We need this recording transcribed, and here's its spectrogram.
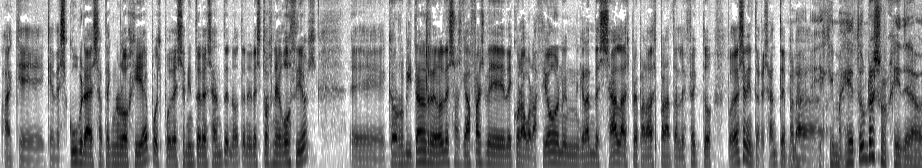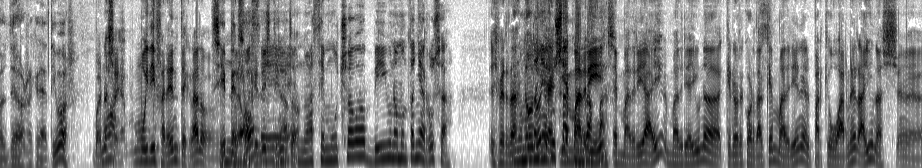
a que, que descubra esa tecnología, pues puede ser interesante, ¿no? Tener estos negocios eh, que orbitan alrededor de esas gafas de, de colaboración en grandes salas preparadas para tal efecto. Puede ser interesante para... Es que imagínate un resurgir de, lo- de los recreativos. Bueno, No. sería muy diferente, claro. Sí, pero- resurgir hace, distinto. no hace mucho vi una montaña rusa. Es verdad. No, no, y rusa en Madrid, en Madrid hay, en Madrid hay una, quiero recordar que en Madrid en el Parque Warner hay unas, eh,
